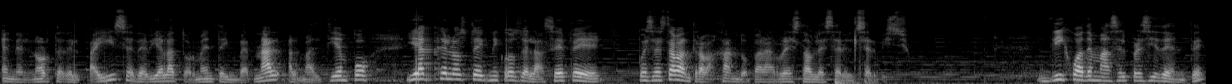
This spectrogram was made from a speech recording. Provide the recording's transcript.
en el norte del país se debía a la tormenta invernal, al mal tiempo y a que los técnicos de la CFE pues estaban trabajando para restablecer el servicio. Dijo además el presidente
